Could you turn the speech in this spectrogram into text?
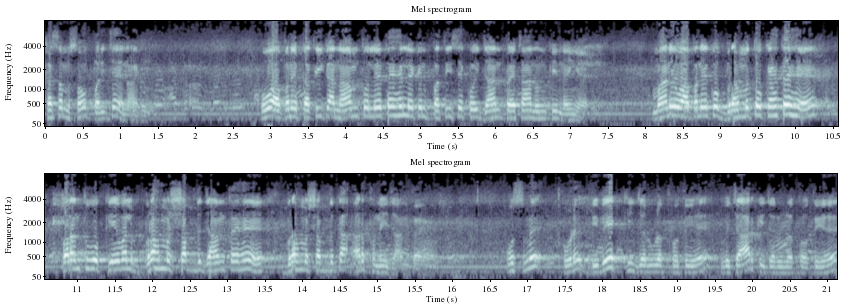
खसम सो परिचय नहीं। वो अपने पति का नाम तो लेते हैं, लेकिन पति से कोई जान पहचान उनकी नहीं है। माने वो अपने को ब्रह्म तो कहते हैं, परंतु वो केवल ब्रह्म शब्द जानते हैं, ब्रह्म शब्द का अर्थ नहीं जानते हैं। उसमें थोड़े विवेक की ज़रूरत होती है, विचार की ज़रूरत होती है।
